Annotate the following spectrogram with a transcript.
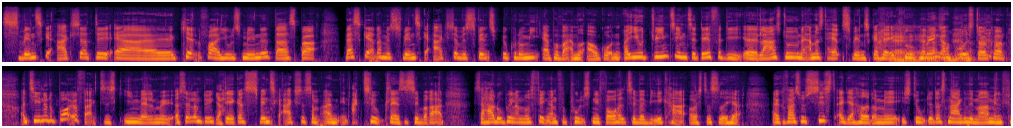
svenske aktier. Det er øh, Kjeld fra Jules Minde, der spørger, hvad sker der med svenske aktier, hvis svensk økonomi er på vej mod afgrunden? Og I er jo et dream team til det, fordi uh, Lars, du er jo nærmest halv svensker her i klubben, ikke? og bor i Stockholm. Og Tina, du bor jo faktisk i Malmø, og selvom du ikke ja. dækker svenske aktier som um, en aktiv klasse separat, så har du på en eller anden måde fingeren for pulsen i forhold til, hvad vi ikke har, os der sidder her. Og jeg kan faktisk huske sidst, at jeg havde dig med i studiet, der snakkede vi meget om inflation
